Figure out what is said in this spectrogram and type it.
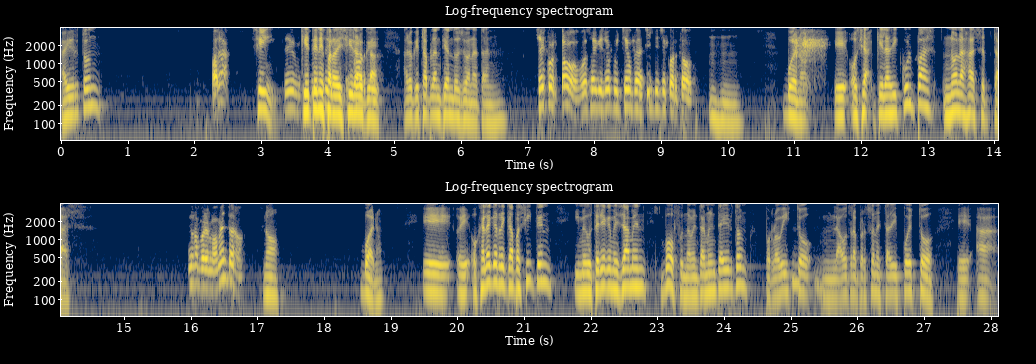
¿Ayrton? Hola. Sí, ¿qué tenés para decir a lo que a lo que está planteando Jonathan? Se cortó, vos sabés que yo escuché un pedacito y se cortó. Bueno, eh, o sea, que las disculpas no las aceptás. No, por el momento no. No. Bueno, eh, eh, ojalá que recapaciten y me gustaría que me llamen vos, fundamentalmente Ayrton. Por lo visto, la otra persona está dispuesto eh, a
